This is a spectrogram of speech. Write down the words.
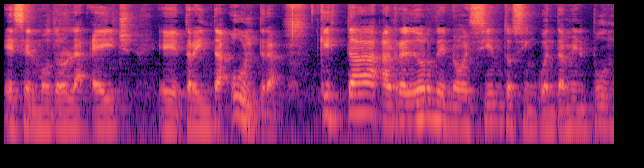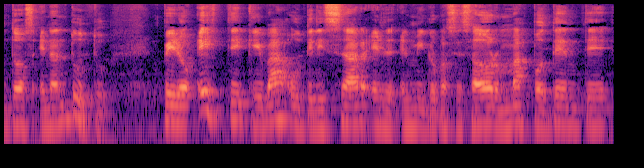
es el Motorola H30 Ultra, que está alrededor de 950.000 puntos en Antutu. Pero este que va a utilizar el, microprocesador más potente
